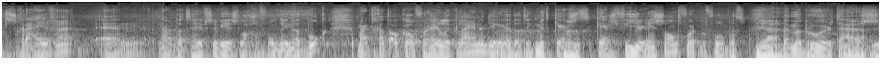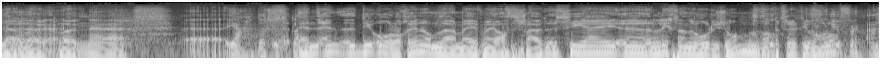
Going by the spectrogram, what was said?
te schrijven. En nou, dat heeft ze weerslag gevonden in dat boek. Maar het gaat ook over hele kleine dingen. Dat ik met kerst, kerstvier in Zandvoort bijvoorbeeld. Ja. Bij mijn broer thuis. Ja, leuk, leuk. En, eh, ja, dat En, en eh, die oorlog, hè, om daar maar even mee af te sluiten. Zie jij eh, licht aan de horizon wat betreft die oorlog? vraag.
